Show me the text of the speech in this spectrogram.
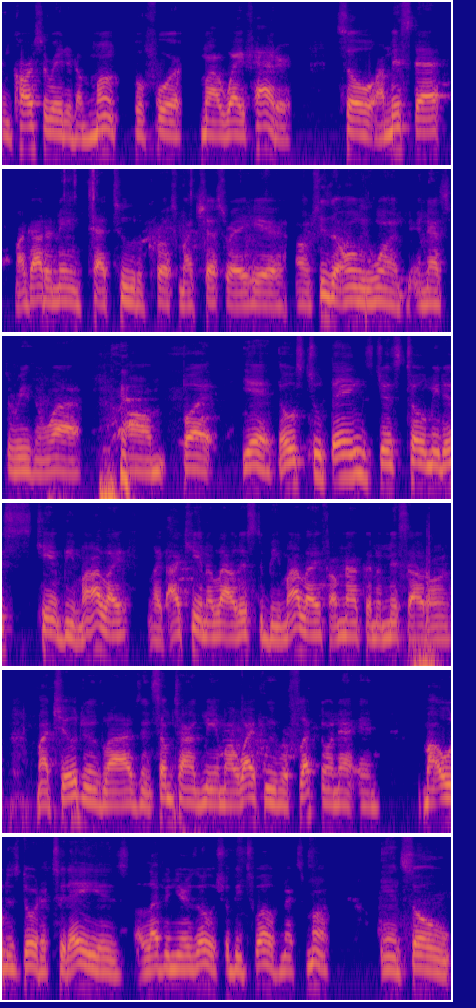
incarcerated a month before my wife had her. So I missed that. I got her name tattooed across my chest right here. Um, she's the only one, and that's the reason why. Um, but yeah, those two things just told me this can't be my life. Like I can't allow this to be my life. I'm not gonna miss out on my children's lives. And sometimes me and my wife we reflect on that. And my oldest daughter today is 11 years old. She'll be 12 next month. And so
